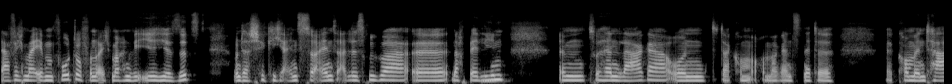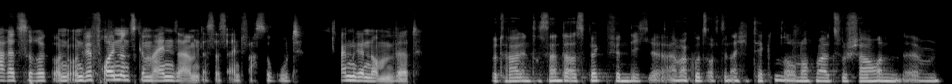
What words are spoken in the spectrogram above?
darf ich mal eben ein Foto von euch machen, wie ihr hier sitzt? Und das schicke ich eins zu eins alles rüber äh, nach Berlin mhm. ähm, zu Herrn Lager. Und da kommen auch immer ganz nette äh, Kommentare zurück und, und wir freuen uns gemeinsam, dass es einfach so gut angenommen wird. Total interessanter Aspekt, finde ich. Äh, einmal kurz auf den Architekten auch nochmal zu schauen. Ähm,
